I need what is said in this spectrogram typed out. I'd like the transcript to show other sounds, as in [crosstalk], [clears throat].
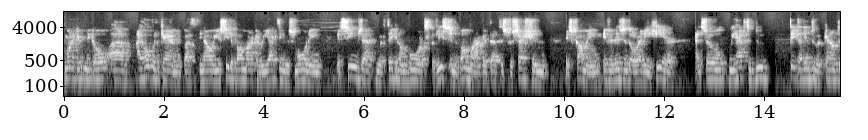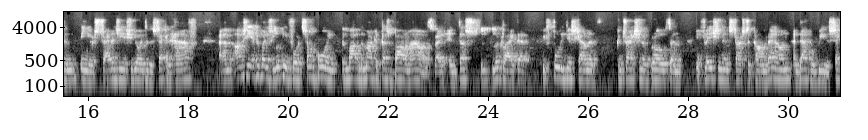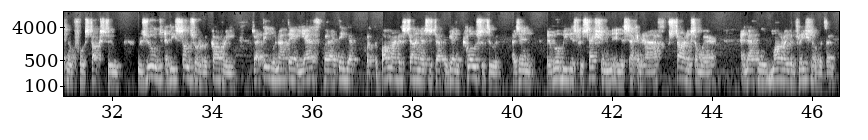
Good morning, Nicole. Uh, I hope it can, but you know, you see the bond market reacting this morning. It seems that we've taken on board, at least in the bond market, that this recession is coming, if it isn't already here. And so we have to do take that into account in, in your strategy as you go into the second half. Um, obviously, everybody's looking for at some point the, the market does bottom out, right? And it does look like that we fully discounted contraction of growth and inflation then starts to calm down, and that will be the signal for stocks to resume at least some sort of recovery. So I think we're not there yet, but I think that what the bond market is telling us is that we're getting closer to it, as in there will be this recession in the second half starting somewhere, and that will moderate inflation over time.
